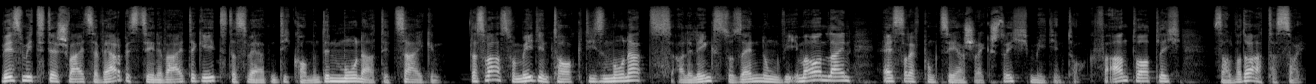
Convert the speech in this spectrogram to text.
Wie es mit der Schweizer Werbeszene weitergeht, das werden die kommenden Monate zeigen. Das war's vom Medientalk diesen Monat. Alle Links zur Sendung wie immer online srf.ch-medientalk. Verantwortlich Salvador Atassoy.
